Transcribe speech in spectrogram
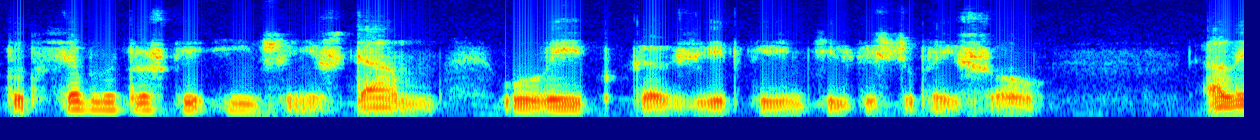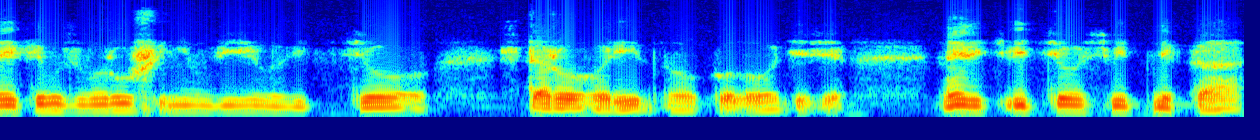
Тут все було трошки інше, ніж там, у липках, звідки він тільки що прийшов. Але яким зворушенням віяло від цього старого рідного колодязя, навіть від цього смітника,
